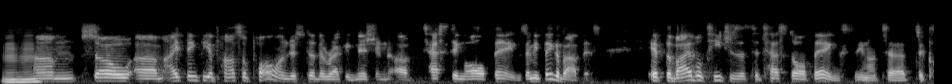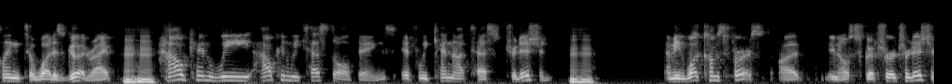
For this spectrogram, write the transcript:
hmm Um, so um, I think the Apostle Paul understood the recognition of testing all things. I mean, think about this. if the Bible teaches us to test all things, you know, to to cling to what is good, right? Mm-hmm. How can we how can we test all things if we cannot test tradition? Mhm. I mean, what comes first? Uh, you know, scripture or tradition?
